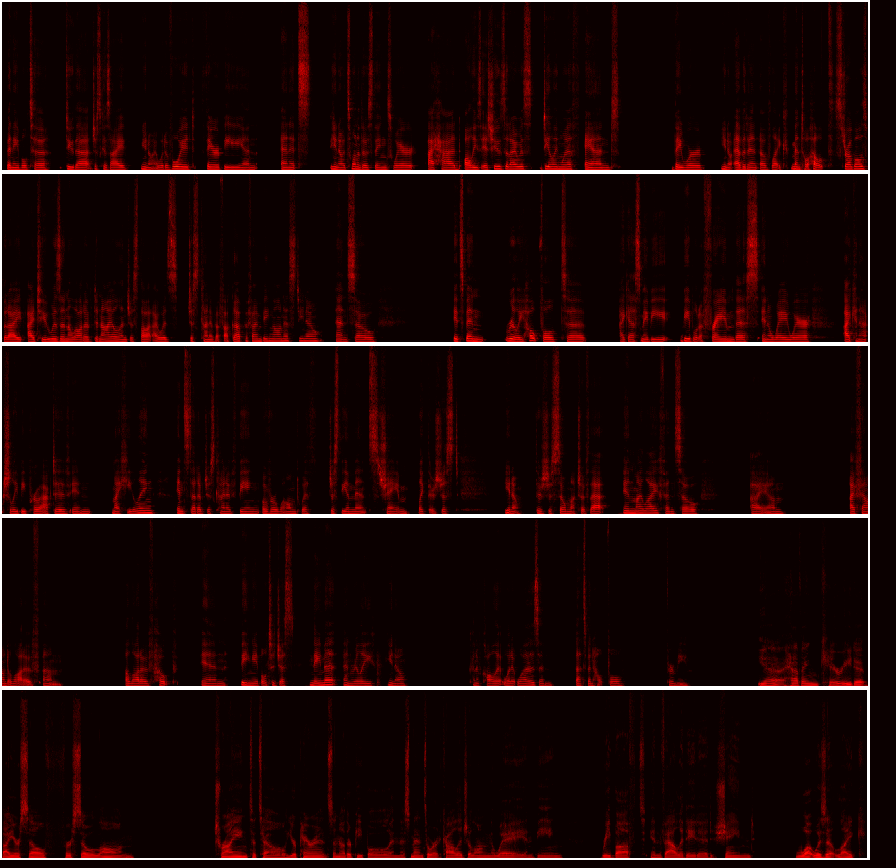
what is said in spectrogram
been able to do that just cuz I, you know, I would avoid therapy and and it's you know, it's one of those things where I had all these issues that I was dealing with and they were you know evident of like mental health struggles but i i too was in a lot of denial and just thought i was just kind of a fuck up if i'm being honest you know? And so it's been really helpful to i guess maybe be able to frame this in a way where i can actually be proactive in my healing instead of just kind of being overwhelmed with just the immense shame like there's just you know, there's just so much of that in my life. And so I um I found a lot of um a lot of hope in being able to just name it and really, you know, kind of call it what it was. And that's been helpful for me. Yeah, having carried it by yourself for so long, trying to tell your parents and other people and this mentor at college along the way and being rebuffed, invalidated, shamed. What was it like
